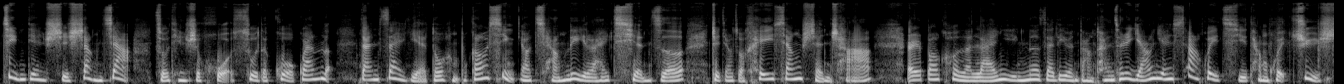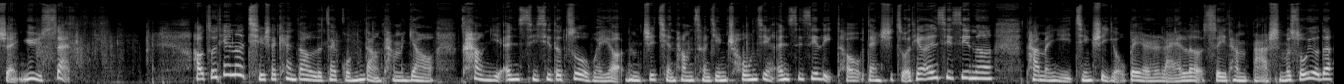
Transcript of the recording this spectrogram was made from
进电视上架，昨天是火速的过关了，但再也都很不高兴，要强力来谴责，这叫做黑箱审查，而包括了蓝营呢，在立院党团则是扬言下会期他们会拒审预算。好，昨天呢，其实看到了在国民党他们要抗议 NCC 的作为哦。那么之前他们曾经冲进 NCC 里头，但是昨天 NCC 呢，他们已经是有备而来了，所以他们把什么所有的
